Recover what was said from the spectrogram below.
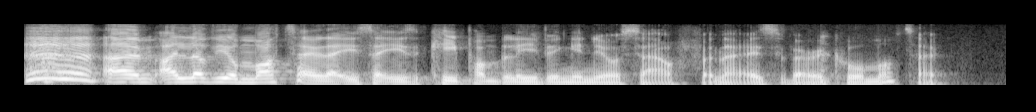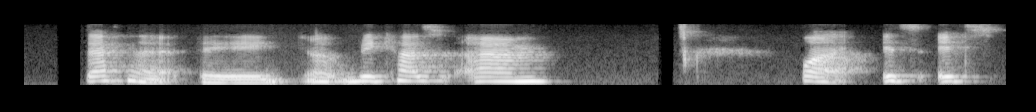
um, I love your motto that you say is keep on believing in yourself, and that is a very cool motto. Definitely, uh, because um, well, it's it's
